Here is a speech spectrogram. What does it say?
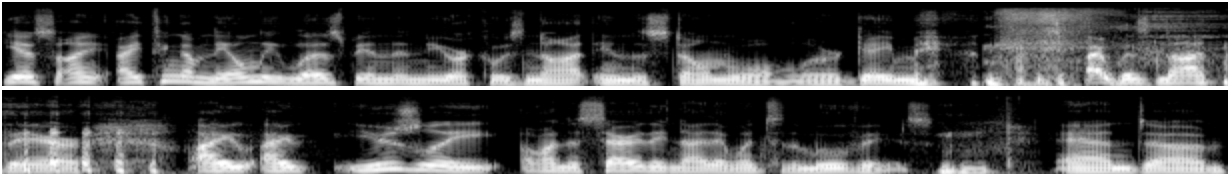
Yes, I, I think I'm the only lesbian in New York who was not in the Stonewall or gay man. I, was not there. I, I usually on a Saturday night I went to the movies, Mm-hmm. and um,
